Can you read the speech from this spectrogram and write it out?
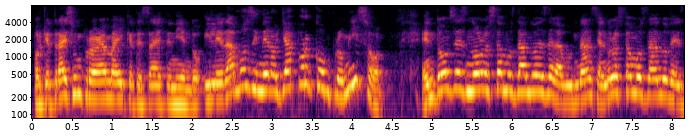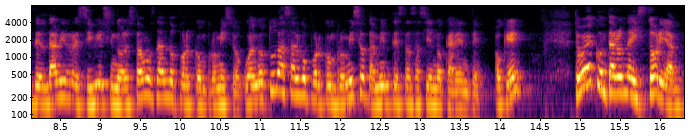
porque traes un programa ahí que te está deteniendo y le damos dinero ya por compromiso. Entonces no lo estamos dando desde la abundancia, no lo estamos dando desde el dar y recibir, sino lo estamos dando por compromiso. Cuando tú das algo por compromiso, también te estás haciendo carente, ¿ok? Te voy a contar una historia.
